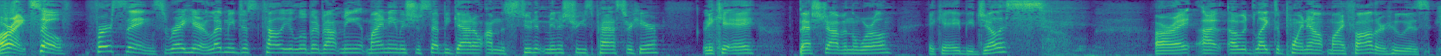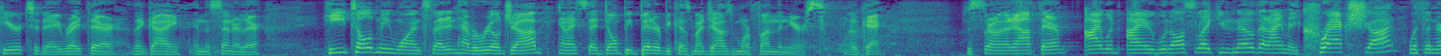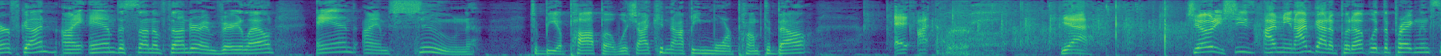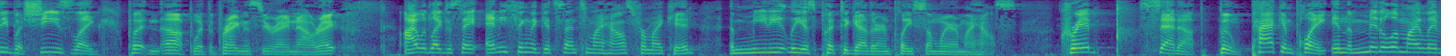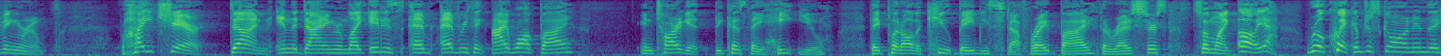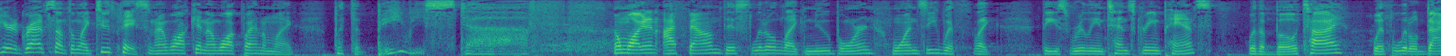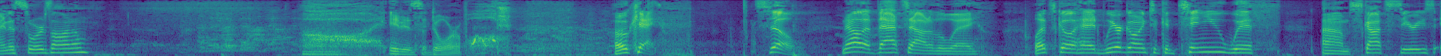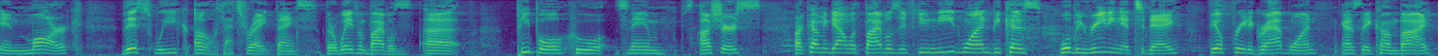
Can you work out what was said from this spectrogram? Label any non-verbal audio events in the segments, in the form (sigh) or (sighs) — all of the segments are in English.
All right, so first things right here. Let me just tell you a little bit about me. My name is Giuseppe Gatto. I'm the student ministries pastor here, aka best job in the world, aka be jealous. All right, I, I would like to point out my father, who is here today, right there, the guy in the center there. He told me once that I didn't have a real job, and I said, "Don't be bitter because my job's more fun than yours." Okay. Just throwing it out there. I would, I would also like you to know that I'm a crack shot with a Nerf gun. I am the son of thunder. I'm very loud. And I am soon to be a papa, which I could not be more pumped about. Eh, I, I, (sighs) yeah. Jody, she's, I mean, I've got to put up with the pregnancy, but she's like putting up with the pregnancy right now, right? I would like to say anything that gets sent to my house for my kid immediately is put together and placed somewhere in my house. Crib, set up. Boom. Pack and play in the middle of my living room. High chair, done in the dining room. Like it is ev- everything. I walk by in Target because they hate you. They put all the cute baby stuff right by the registers. So I'm like, oh yeah, real quick. I'm just going into here to grab something like toothpaste. And I walk in, I walk by, and I'm like, but the baby stuff. I'm walking in. I found this little like newborn onesie with like these really intense green pants with a bow tie with little dinosaurs on them. (sighs) Oh, it is adorable. Okay. So, now that that's out of the way, let's go ahead. We are going to continue with um, Scott's series in Mark this week. Oh, that's right. Thanks. They're waving Bibles. Uh, people whose name ushers are coming down with Bibles. If you need one, because we'll be reading it today, feel free to grab one as they come by.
